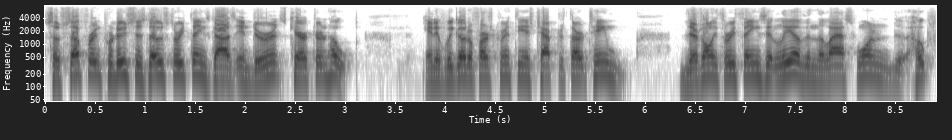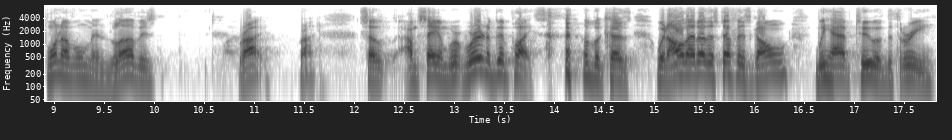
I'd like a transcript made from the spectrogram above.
So suffering produces those three things, guys: endurance, character, and hope. And if we go to 1 Corinthians chapter 13, there's only three things that live, and the last one, hope's one of them, and love is right, right. So I'm saying we're we're in a good place because when all that other stuff is gone, we have two of the three.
